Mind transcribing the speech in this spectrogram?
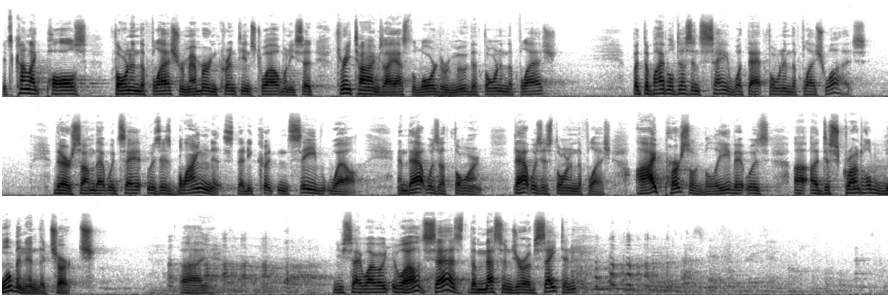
It's kind of like Paul's thorn in the flesh. Remember in Corinthians 12 when he said, Three times I asked the Lord to remove the thorn in the flesh. But the Bible doesn't say what that thorn in the flesh was. There are some that would say it was his blindness that he couldn't see well. And that was a thorn. That was his thorn in the flesh. I personally believe it was a, a disgruntled woman in the church. Uh, you say, well, well, it says the messenger of Satan.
